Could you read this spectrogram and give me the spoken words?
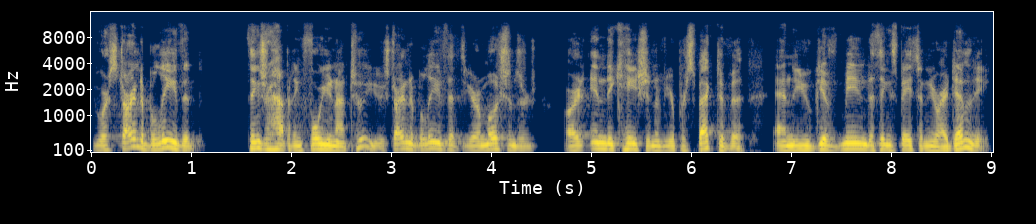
You are starting to believe that things are happening for you, not to you. You're starting to believe that your emotions are, are an indication of your perspective uh, and you give meaning to things based on your identity.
